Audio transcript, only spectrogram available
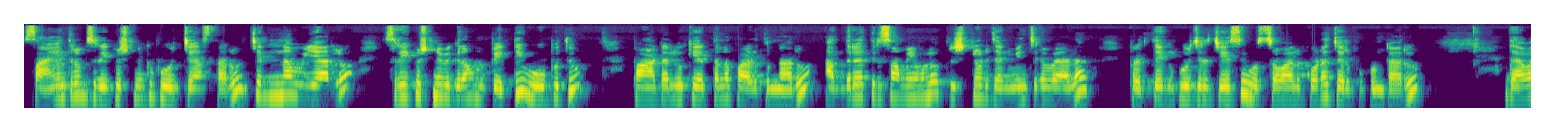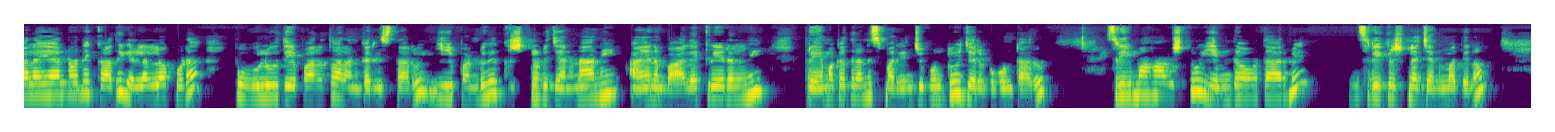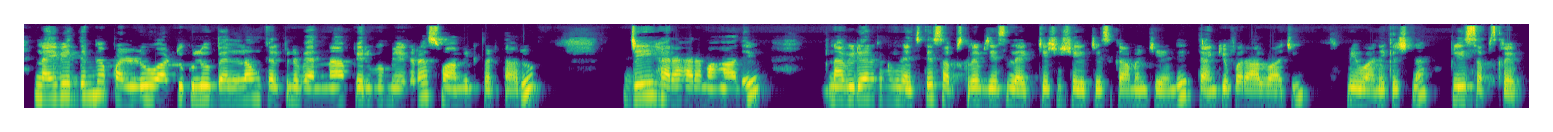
సాయంత్రం శ్రీకృష్ణునికి పూజ చేస్తారు. చిన్న ఉయ్యాల్లో శ్రీకృష్ణ విగ్రహం పెట్టి ఊపుతూ పాటలు కీర్తనలు పాడుతున్నారు. అర్ధరాత్రి సమయంలో కృష్ణుడు జన్మించిన వేళ ప్రత్యేక పూజలు చేసి ఉత్సవాలు కూడా జరుపుకుంటారు. దేవాలయాల్లోనే కాదు ఇళ్ళలో కూడా పువ్వులు దీపాలతో అలంకరిస్తారు. ఈ పండుగ కృష్ణుడి జననాన్ని ఆయన బాల్య క్రీడల్ని ప్రేమ కథలను స్మరించుకుంటూ జరుపుకుంటారు. శ్రీ మహావిష్ణువు ఎనిమిదో అవతారమే శ్రీకృష్ణ జన్మదినం. నైవేద్యంగా పళ్ళు అటుకులు బెల్లం కలిపిన వెన్న పెరుగు మేగడ స్వామికి పెడతారు. జై హర హర మహాదేవ్. నా వీడియో కనుక మీకు నచ్చితే సబ్స్క్రైబ్ చేసి లైక్ చేసి షేర్ చేసి కామెంట్ చేయండి. Thank you for all watching me Vanikrishna. Please subscribe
